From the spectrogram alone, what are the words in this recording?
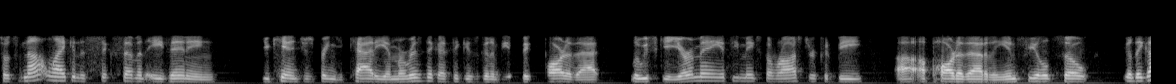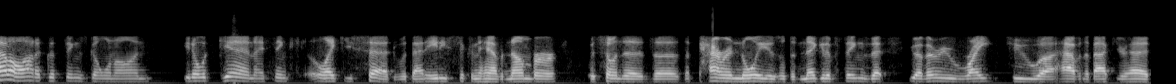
So it's not like in the sixth, seventh, eighth inning, you can't just bring your caddy. And Marisnick, I think, is going to be a big part of that. Luis Guillorme, if he makes the roster, could be uh, a part of that in the infield. So you know, they got a lot of good things going on. You know, again, I think, like you said, with that 86 and a half number, with some of the, the, the paranoias or the negative things that you have every right to uh, have in the back of your head,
